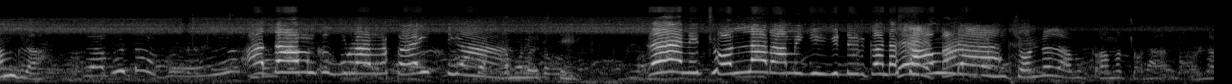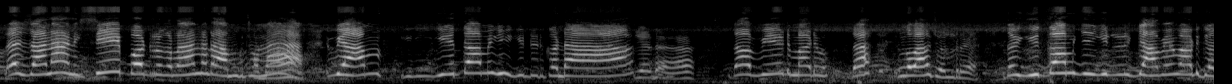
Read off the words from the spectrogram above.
அமுக்குடா. அதான் அமுக்க பைத்தியம். நீ சொல்லாத அமுக்கிக்கிட்டு இருக்கான்டா, sound-ஆ. ஏய், ஜனா, நீ சீ போட்டிருக்கறான்னுடா அமுக்க சொன்ன. அம்- இது அமுக்கிக்கிட்டு இருக்கான்டா. இதோ வீடு மாடி இதோ இங்க வா சொல்றேன் இந்த இது அமுக்கிக்கிட்டு இருக்கேன் அவன் வாட்டுக்கு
